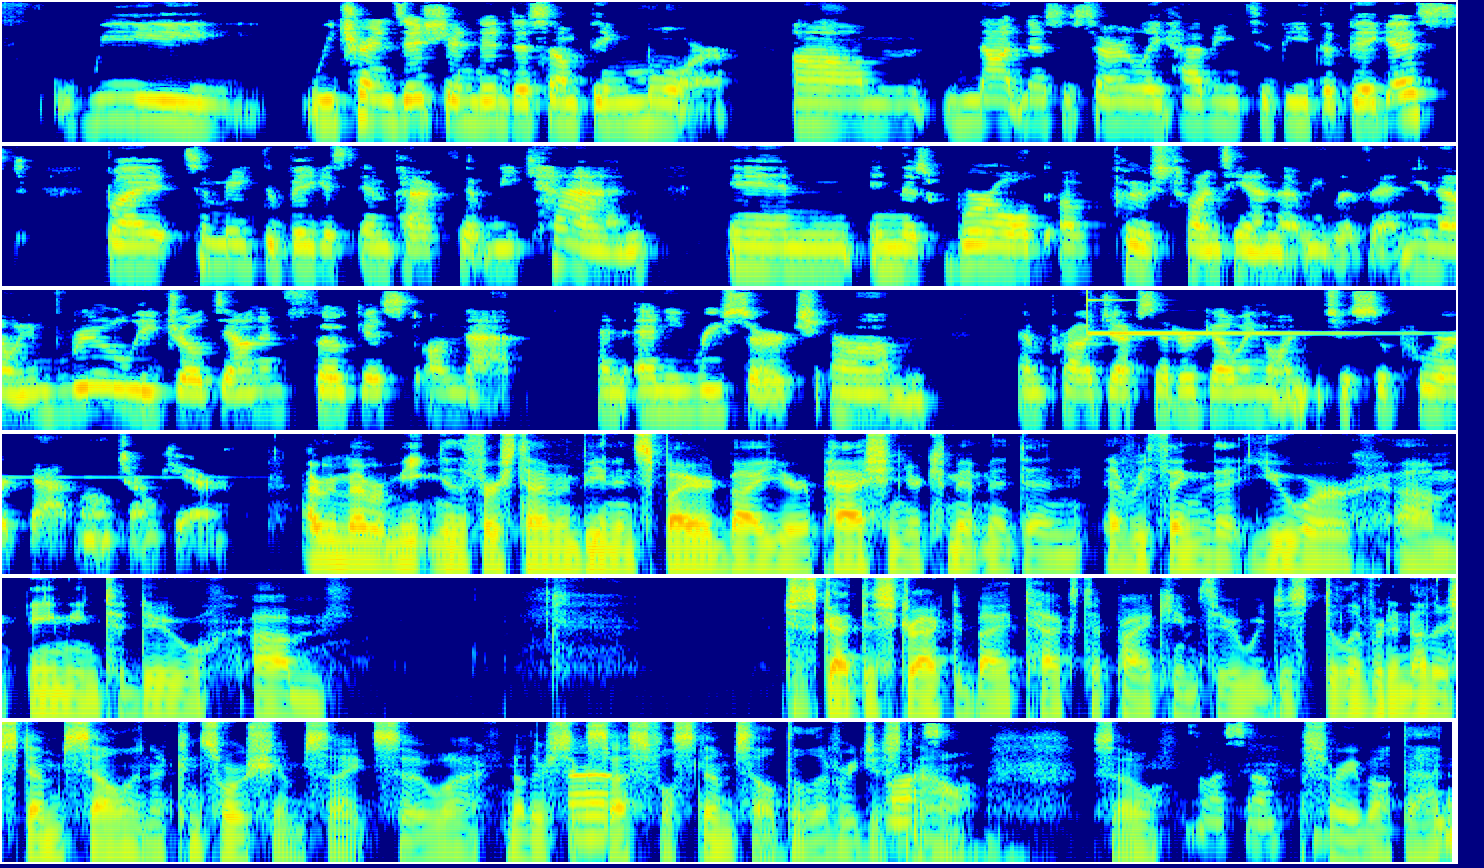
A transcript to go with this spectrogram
we we transitioned into something more. Um, not necessarily having to be the biggest but to make the biggest impact that we can in in this world of post Fontan that we live in you know and really drilled down and focused on that and any research um, and projects that are going on to support that long-term care I remember meeting you the first time and being inspired by your passion, your commitment, and everything that you were um, aiming to do. Um, just got distracted by a text that probably came through. We just delivered another stem cell in a consortium site. So uh, another uh, successful uh, stem cell delivery just awesome. now. So awesome. Sorry about that.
